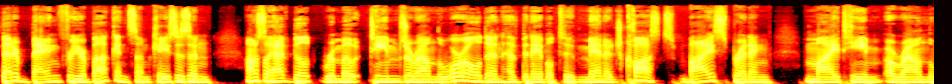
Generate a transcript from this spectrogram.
better bang for your buck in some cases and honestly i've built remote teams around the world and have been able to manage costs by spreading my team around the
